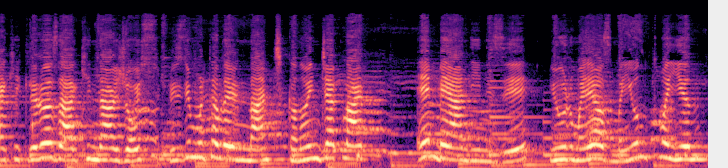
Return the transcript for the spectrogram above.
erkeklere özel Kinder Joy sürpriz yumurtalarından çıkan oyuncaklar. En beğendiğinizi yoruma yazmayı unutmayın.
